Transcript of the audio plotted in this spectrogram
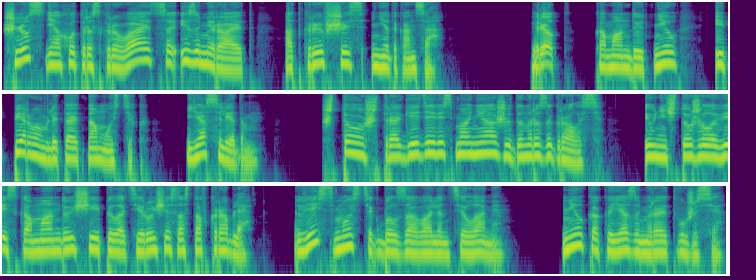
Шлюз неохотно раскрывается и замирает, открывшись не до конца. «Вперед!» — командует Нил и первым влетает на мостик. Я следом. Что ж, трагедия весьма неожиданно разыгралась и уничтожила весь командующий и пилотирующий состав корабля. Весь мостик был завален телами. Нил, как и я, замирает в ужасе.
